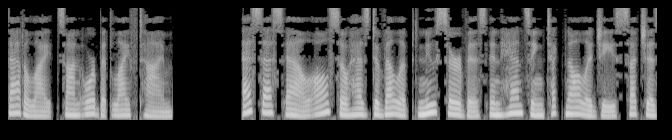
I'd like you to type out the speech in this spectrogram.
satellite's on-orbit lifetime. SSL also has developed new service-enhancing technologies such as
